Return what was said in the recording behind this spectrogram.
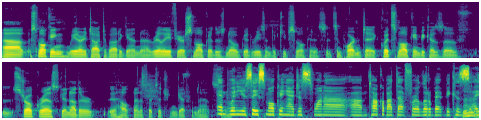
Uh, smoking, we already talked about again. Uh, really, if you're a smoker, there's no good reason to keep smoking. It's it's important to quit smoking because of uh, stroke risk and other uh, health benefits that you can get from that. And when you say smoking, I just want to um, talk about that for a little bit because Mhm. I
